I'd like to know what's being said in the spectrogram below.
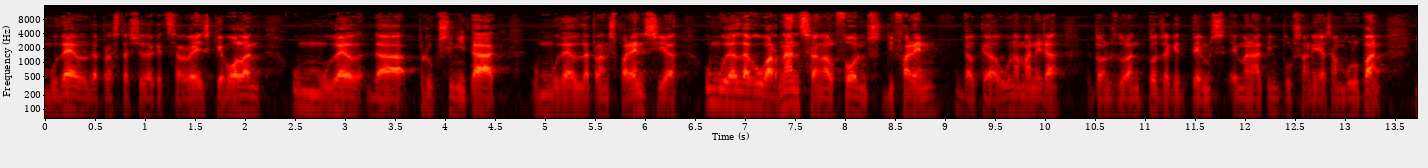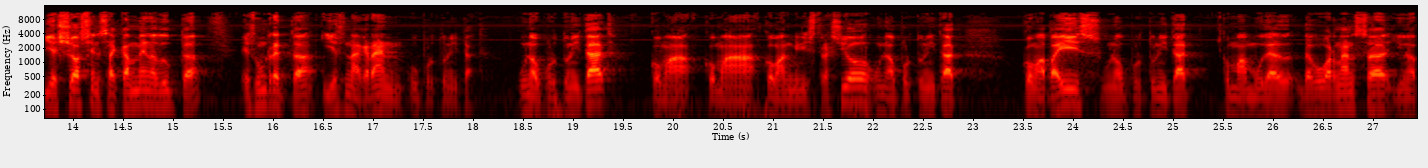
model de prestació d'aquests serveis, que volen un model de proximitat, un model de transparència, un model de governança, en el fons, diferent del que d'alguna manera doncs, durant tots aquest temps hem anat impulsant i desenvolupant. I això, sense cap mena dubte, és un repte i és una gran oportunitat una oportunitat com a, com a, com a administració, una oportunitat com a país, una oportunitat com a model de governança i una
